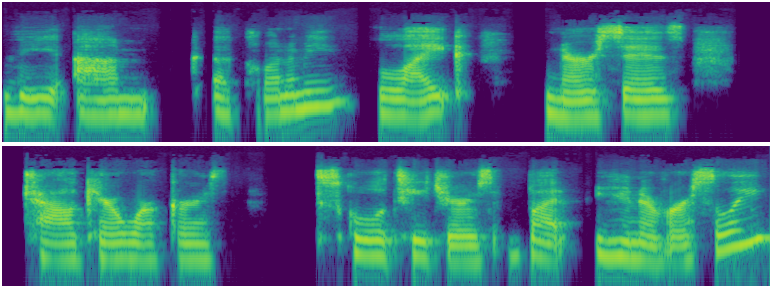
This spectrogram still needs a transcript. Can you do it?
the um, economy, like nurses, childcare workers, school teachers, but universally,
